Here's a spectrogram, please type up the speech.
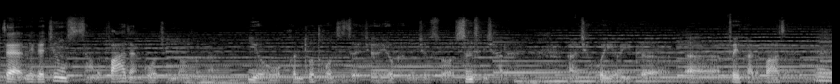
在那个金融市场的发展过程当中呢，有很多投资者就有可能就是说生存下来。啊，就会有一个呃飞快的发展，嗯，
